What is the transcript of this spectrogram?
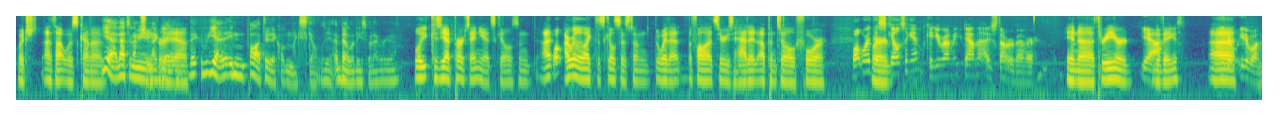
which I thought was kind of Yeah, that's what I mean. like, cheaper, yeah, yeah. They, yeah. In Fallout 3, they called them like skills, yeah, abilities, whatever. Yeah. Well, because you had perks and you had skills, and I, Well- I really liked the skill system, the way that the Fallout series had it up until four. What were the skills again? Can you run me down that? I just don't remember. In uh, three or Yeah. New Vegas, uh, Either, either one.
